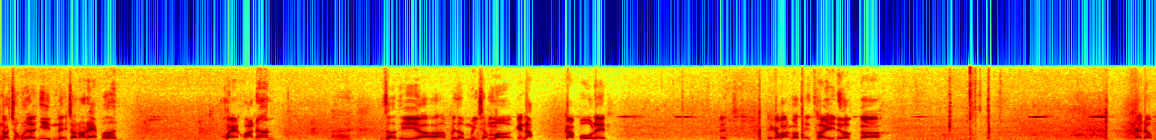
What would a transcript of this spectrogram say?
nói chung là nhìn để cho nó đẹp hơn khỏe khoắn hơn. Đấy. giờ thì à, bây giờ mình sẽ mở cái nắp capo lên. Để, để các bạn có thể thấy được uh, cái động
